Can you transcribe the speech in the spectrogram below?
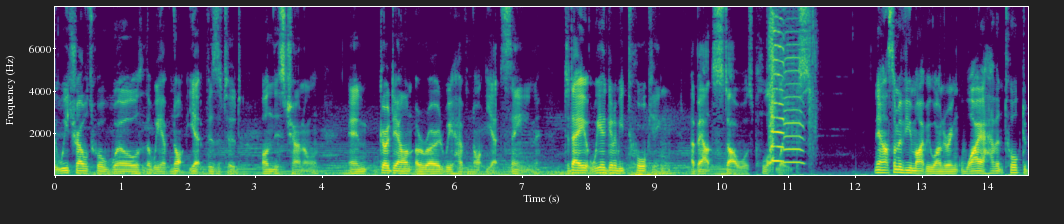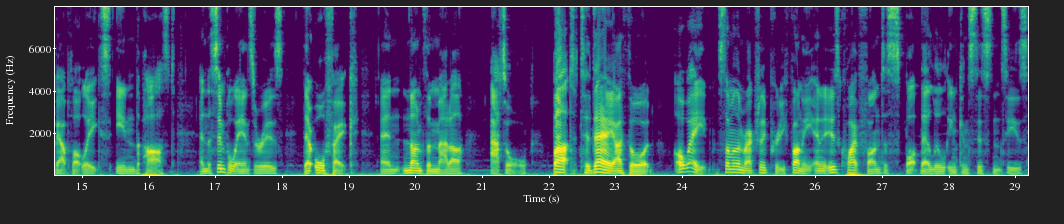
we travel to a world that we have not yet visited on this channel, and go down a road we have not yet seen. Today we are going to be talking about Star Wars plot leaks. Now some of you might be wondering why I haven't talked about plot leaks in the past, and the simple answer is they're all fake, and none of them matter at all. But today I thought, oh wait, some of them are actually pretty funny, and it is quite fun to spot their little inconsistencies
